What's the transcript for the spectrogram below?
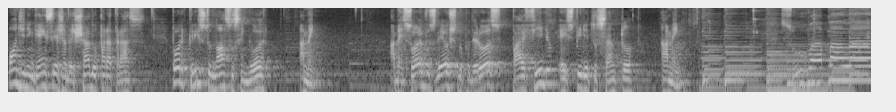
onde ninguém seja deixado para trás. Por Cristo nosso Senhor. Amém. Abençoe-vos, Deus Todo-Poderoso, Pai, Filho e Espírito Santo. Amém. Sua palavra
